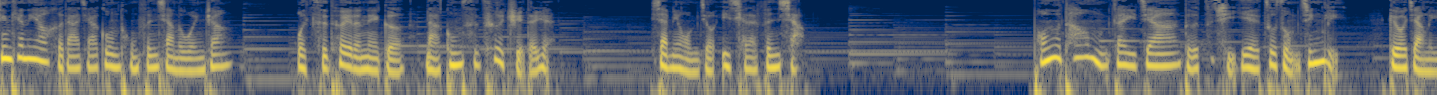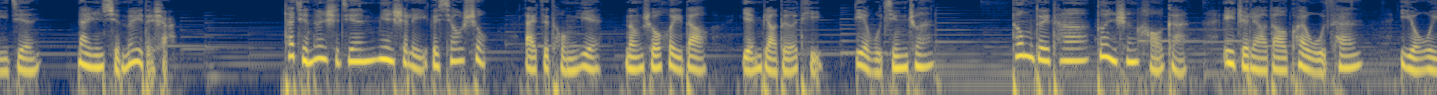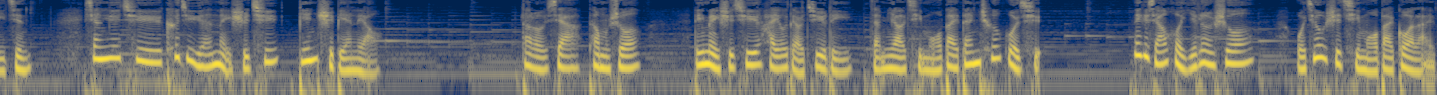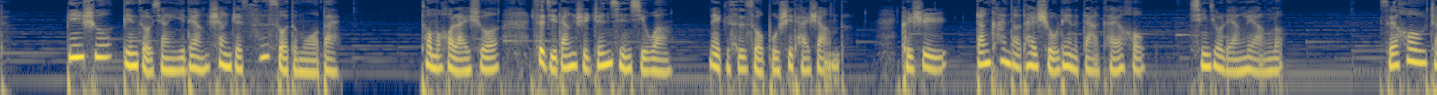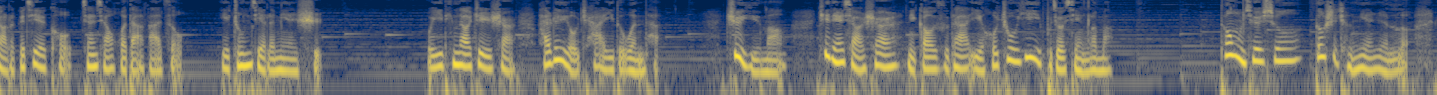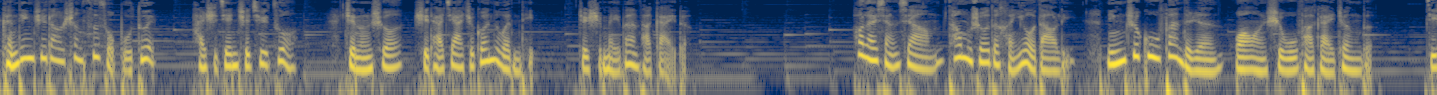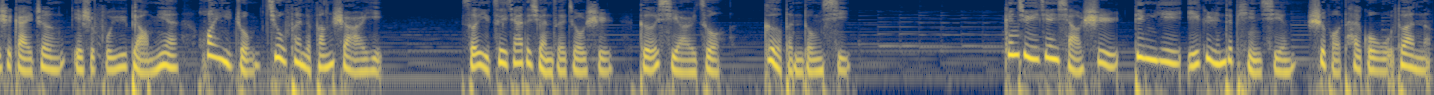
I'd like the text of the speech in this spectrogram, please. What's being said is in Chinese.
今天呢，要和大家共同分享的文章，我辞退了那个拿公司厕纸的人。下面我们就一起来分享。朋友汤姆在一家德资企业做总经理，给我讲了一件耐人寻味的事儿。他前段时间面试了一个销售，来自同业，能说会道，言表得体，业务精专。汤姆对他顿生好感，一直聊到快午餐，意犹未尽。相约去科技园美食区，边吃边聊。到楼下，汤姆说：“离美食区还有点距离，咱们要骑摩拜单车过去。”那个小伙一乐说：“我就是骑摩拜过来的。”边说边走向一辆上着丝锁的摩拜。汤姆后来说自己当时真心希望那个丝锁不是他上的，可是当看到他熟练的打开后，心就凉凉了。随后找了个借口将小伙打发走。也终结了面试。我一听到这事儿，还略有诧异的问他：“至于吗？这点小事儿，你告诉他以后注意不就行了吗？”汤姆却说：“都是成年人了，肯定知道上思索不对，还是坚持去做，只能说是他价值观的问题，这是没办法改的。”后来想想，汤姆说的很有道理。明知故犯的人，往往是无法改正的。即使改正，也是浮于表面，换一种就范的方式而已。所以，最佳的选择就是隔席而坐，各奔东西。根据一件小事定义一个人的品行是否太过武断呢？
